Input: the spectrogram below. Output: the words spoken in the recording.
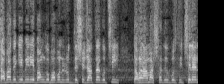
সভা থেকে বেরিয়ে বঙ্গভবনের উদ্দেশ্যে যাত্রা করছি, তখন আমার সাথে উপস্থিত ছিলেন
